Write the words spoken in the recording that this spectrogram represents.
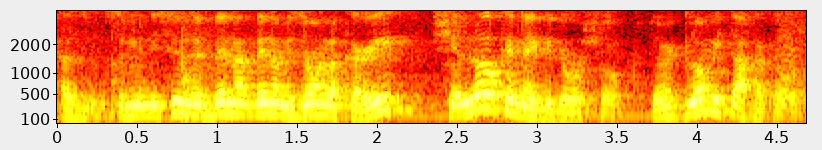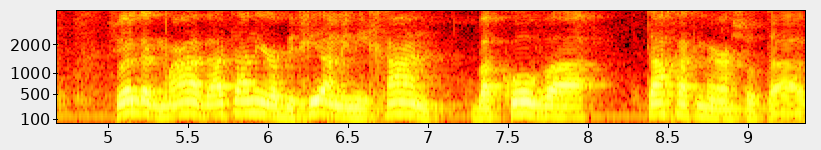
אז ניסים זה בין, בין המזרון לכרית, שלא כנגד ראשו, זאת אומרת לא מתחת לראש. שואלת הגמרא, ועתני רבי חייא מניחן בכובע תחת מראשותיו,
